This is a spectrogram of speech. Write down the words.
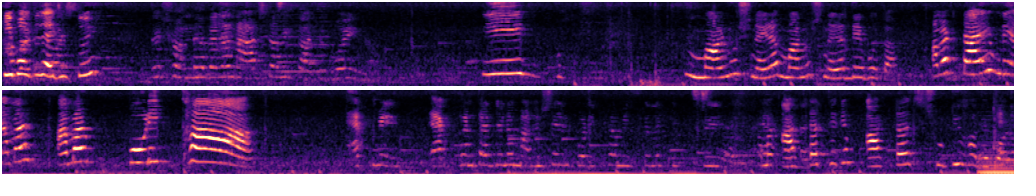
কি বলতে চাইছিস তুই? সন্ধ্যাবেলা নাচটা আমি কাটবই না। মানুষ না এরা মানুষ না এরা দেবতা। আমার টাইম নেই আমার আমার পরীক্ষা। এক মিনিট এক ঘণ্টার জন্য মানুষের পরীক্ষা মিস করলে কিচ্ছুই আমার আটটা থেকে আটটা ছুটি হবে পরে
